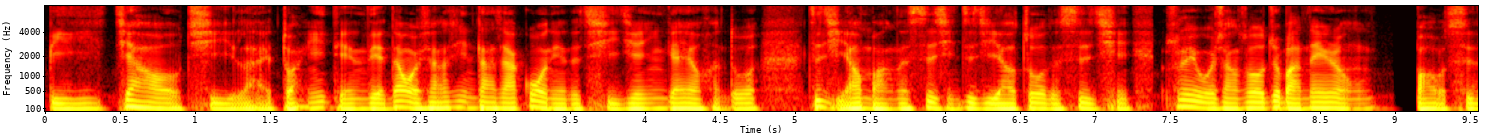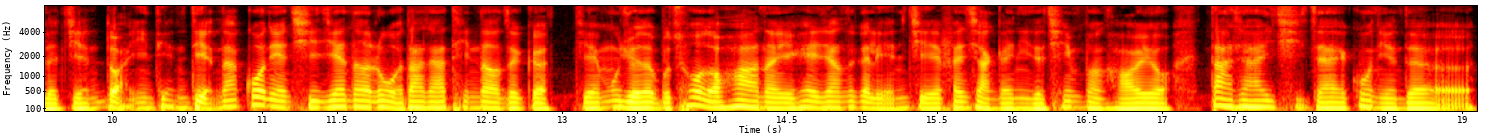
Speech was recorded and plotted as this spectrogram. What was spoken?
比较起来短一点点，但我相信大家过年的期间应该有很多自己要忙的事情，自己要做的事情，所以我想说就把内容。保持的简短一点点。那过年期间呢，如果大家听到这个节目觉得不错的话呢，也可以将这个链接分享给你的亲朋好友，大家一起在过年的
